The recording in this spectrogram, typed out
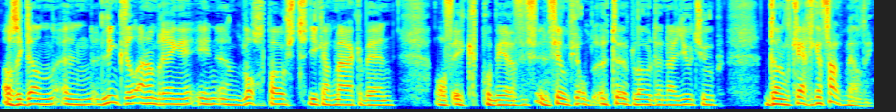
Als ik dan een link wil aanbrengen in een blogpost die ik aan het maken ben. Of ik probeer een filmpje op, te uploaden naar YouTube. Dan krijg ik een foutmelding.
